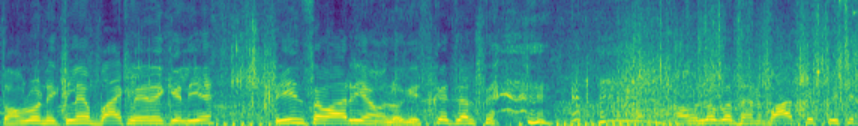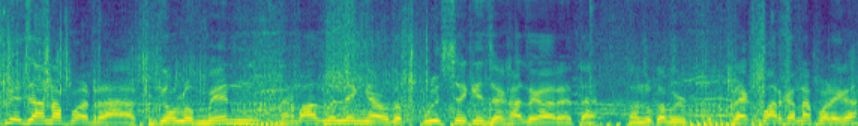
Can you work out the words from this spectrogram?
तो हम लोग निकले हैं बाइक लेने के लिए। तीन सवारी हैं हम लोग, इसके चलते हम लोग को धनबाद के पीछे पीछे जाना पड़ रहा है, क्योंकि हम लोग मेन धनबाद में लेंगे उधर पुलिस चेकिंग जगह जगह रहता है। तो हम लोग को अभी ट्रैक पार करना पड़ेगा।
